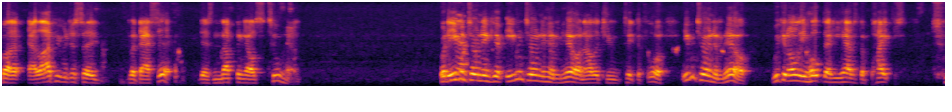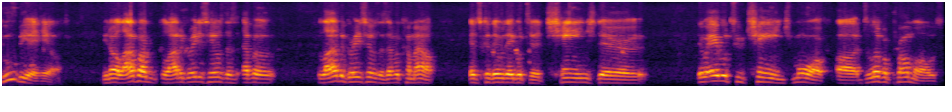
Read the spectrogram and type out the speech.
But a lot of people just say, but that's it. There's nothing else to him. But even Yeah. turning him, even turning him heel, and I'll let you take the floor. Even turning him heel, we can only hope that he has the pipes to be a heel. You know, a lot of our a lot of greatest heels that's ever, a lot of the greatest heels that's ever come out, is because they were able to change their, they were able to change more, uh, deliver promos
